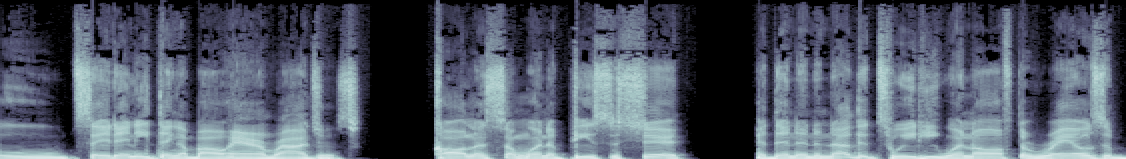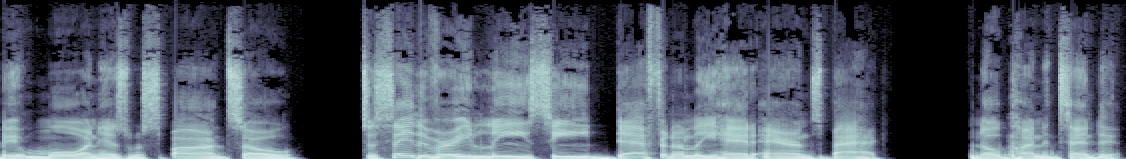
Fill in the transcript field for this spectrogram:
who said anything about Aaron Rodgers, calling someone a piece of shit. And then in another tweet, he went off the rails a bit more in his response. So to say the very least, he definitely had Aaron's back. No pun intended.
